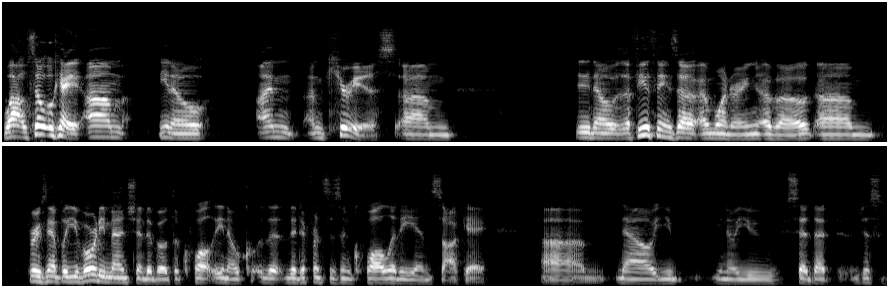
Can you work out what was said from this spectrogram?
Wow. So okay, um, you know, I'm I'm curious. Um, you know, a few things I'm wondering about. Um, for example, you've already mentioned about the quality, you know, the, the differences in quality in sake. Um, now you you know you said that just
